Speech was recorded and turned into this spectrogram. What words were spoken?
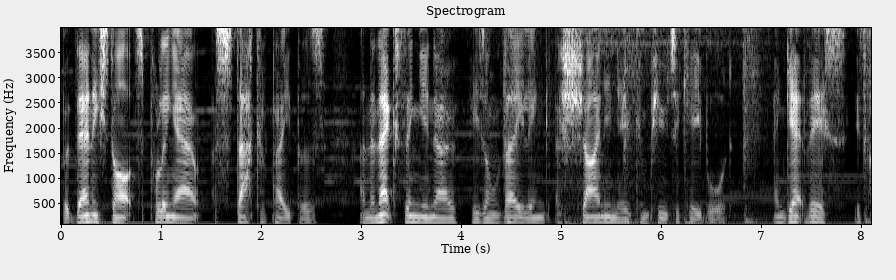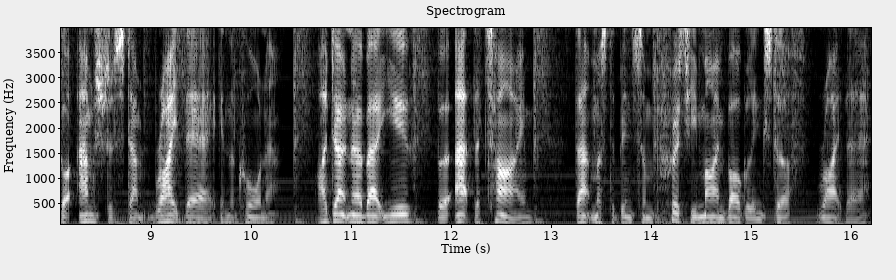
But then he starts pulling out a stack of papers, and the next thing you know, he's unveiling a shiny new computer keyboard. And get this, it's got Amstrad stamped right there in the corner. I don't know about you, but at the time, that must have been some pretty mind boggling stuff right there.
